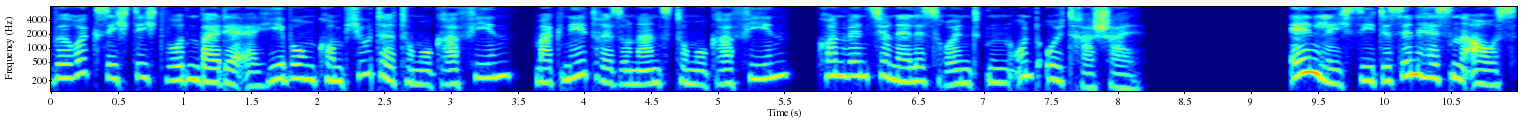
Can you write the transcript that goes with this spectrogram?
Berücksichtigt wurden bei der Erhebung Computertomographien, Magnetresonanztomographien, konventionelles Röntgen und Ultraschall. Ähnlich sieht es in Hessen aus,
